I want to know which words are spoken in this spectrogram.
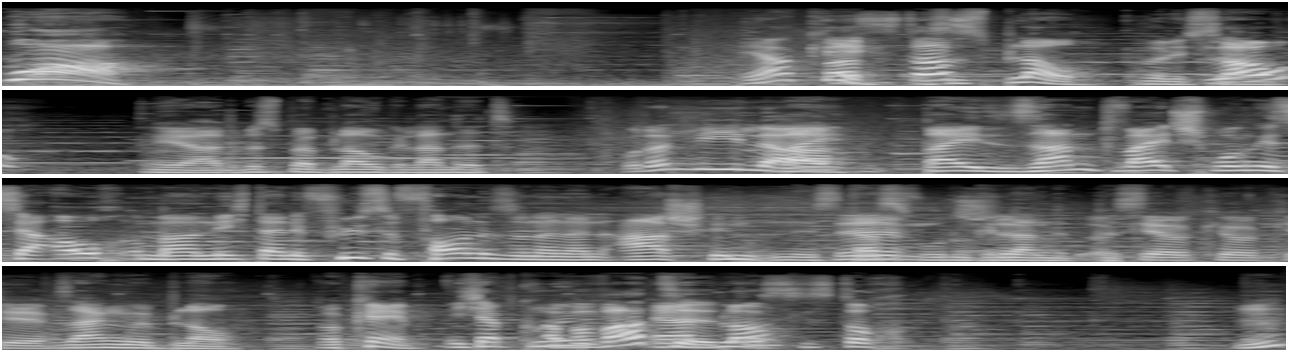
Wow! Ja, okay. Was ist das? Das ist blau, würde ich blau? sagen. Ja, du bist bei blau gelandet. Oder lila. Bei, bei Sandweitsprung ist ja auch immer nicht deine Füße vorne, sondern dein Arsch hinten ist das, wo du Stimmt, gelandet bist. Okay, okay, okay. Sagen wir blau. Okay, ich habe grün, Aber er warte, hat blau. das ist doch... Hm?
